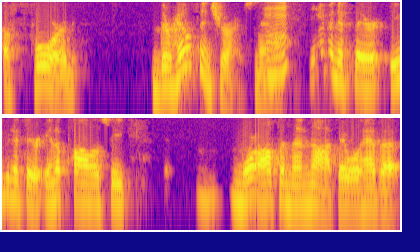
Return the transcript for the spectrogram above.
afford their health insurance now, mm-hmm. even if they're even if they're in a policy. More often than not, they will have a,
